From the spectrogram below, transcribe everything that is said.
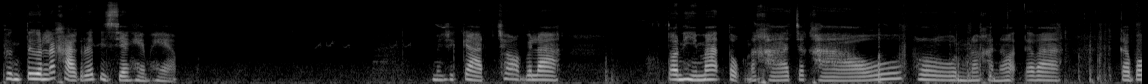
เพิ่งตื่นแล้วค่ะก็เลยปิดเสียงแหบๆบรรยากาศชอบเวลาตอนหิมะตกนะคะ จะขาวโพลนนะคะเนาะแต่ว่ากับบ่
